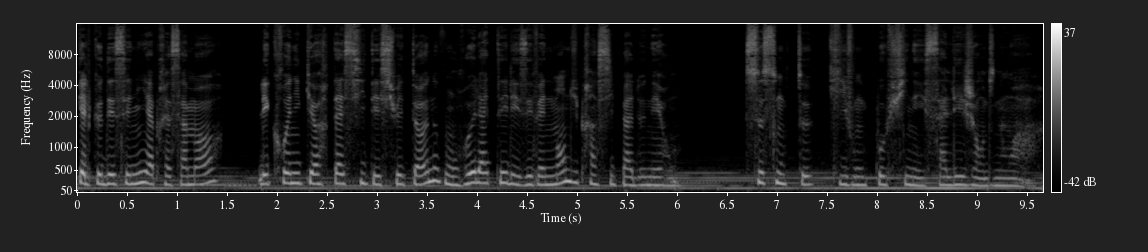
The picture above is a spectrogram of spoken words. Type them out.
Quelques décennies après sa mort, les chroniqueurs Tacite et Suétone vont relater les événements du principat de Néron. Ce sont eux qui vont peaufiner sa légende noire.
